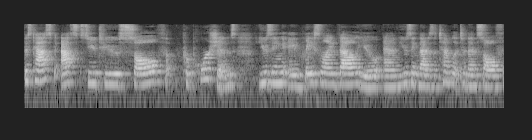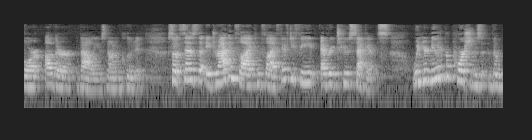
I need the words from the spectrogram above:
This task asks you to solve proportions using a baseline value and using that as a template to then solve for other values not included. So it says that a dragonfly can fly 50 feet every two seconds. When you're new to proportions, the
